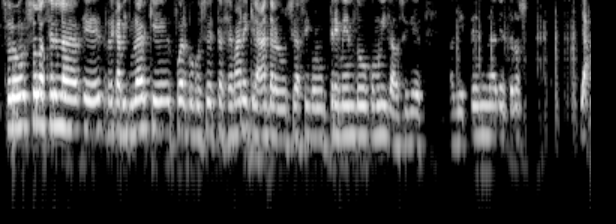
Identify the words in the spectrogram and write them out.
Solo, solo hacer la, eh, recapitular que fue algo que usó esta semana y que la banda lo anunció así con un tremendo comunicado. Así que para que estén atentos. Ya,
